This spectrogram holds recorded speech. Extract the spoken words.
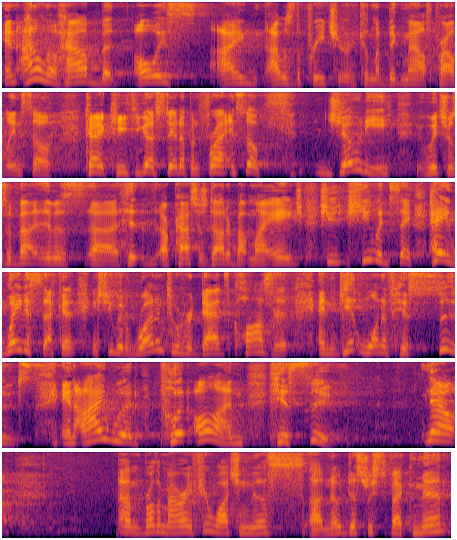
and I don't know how, but always I, I was the preacher because my big mouth probably. And so, okay, Keith, you got to stand up in front. And so, Jody, which was about, it was uh, his, our pastor's daughter about my age, she, she would say, hey, wait a second. And she would run into her dad's closet and get one of his suits. And I would put on his suit. Now, um, Brother Maury, if you're watching this, uh, no disrespect meant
